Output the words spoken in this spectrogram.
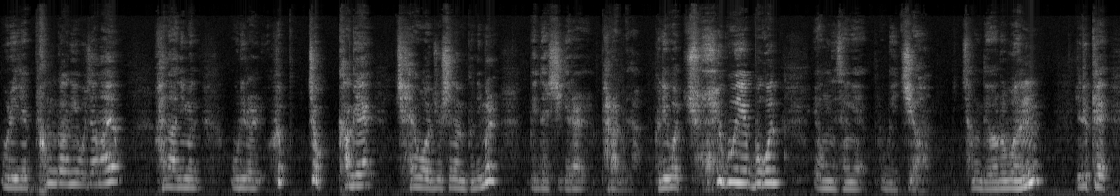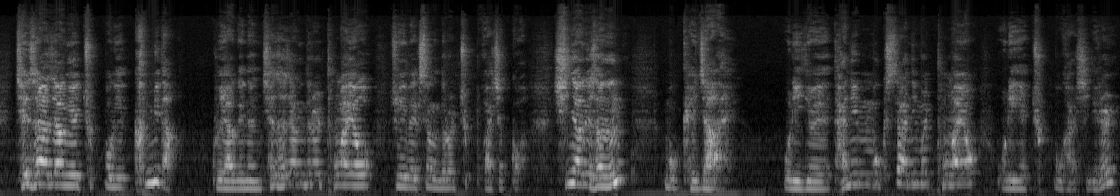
우리에게 평강이 오잖아요. 하나님은 우리를 흡족하게 채워주시는 분임을 믿으시기를 바랍니다. 그리고 최고의 복은 영생의 복이지요. 성도 여러분, 이렇게 제사장의 축복이 큽니다. 구약에는 제사장들을 통하여 주의 백성들을 축복하셨고 신약에서는 목회자, 우리 교회 담임 목사님을 통하여 우리에게 축복하시기를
